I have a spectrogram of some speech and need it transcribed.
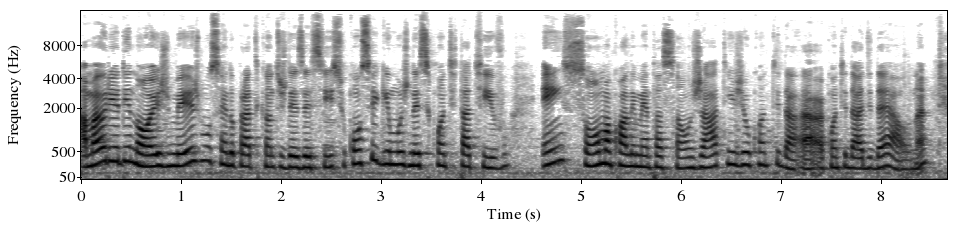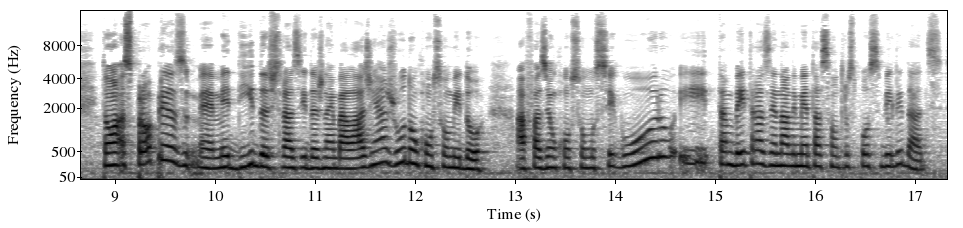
A maioria de nós, mesmo sendo praticantes de exercício, conseguimos nesse quantitativo, em soma com a alimentação, já atingir a quantidade ideal, né? Então, as próprias é, medidas trazidas na embalagem ajudam o consumidor a fazer um consumo seguro e também trazendo na alimentação outras possibilidades.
